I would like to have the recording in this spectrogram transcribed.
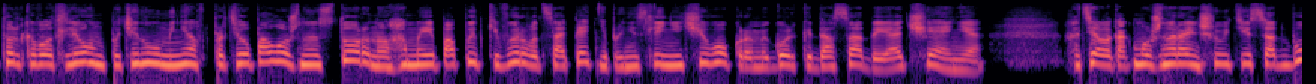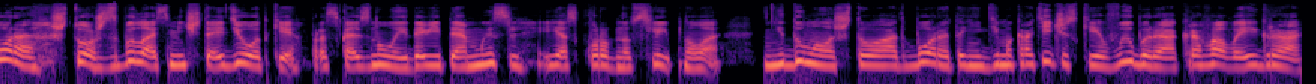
Только вот Леон потянул меня в противоположную сторону, а мои попытки вырваться опять не принесли ничего, кроме горькой досады и отчаяния. Хотела как можно раньше уйти с отбора. Что ж, сбылась мечта идиотки. Проскользнула ядовитая мысль, и я скорбно вслипнула. Не думала, что отбор — это не демократические выборы, а кровавая игра.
